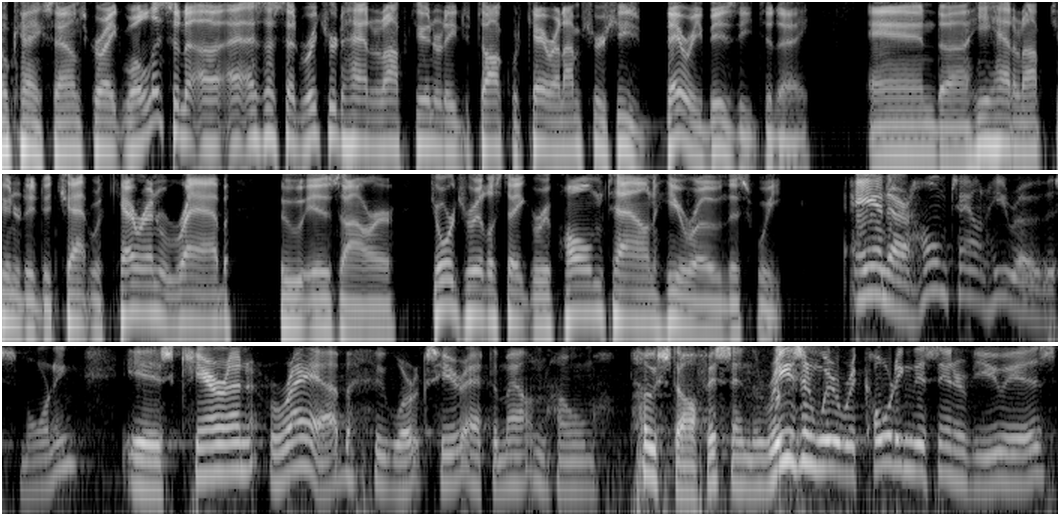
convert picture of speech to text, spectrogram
Okay, sounds great. Well, listen, uh, as I said, Richard had an opportunity to talk with Karen. I'm sure she's very busy today and uh, he had an opportunity to chat with Karen Rabb, who is our George Real Estate Group hometown hero this week. And our hometown hero this morning is Karen Rabb, who works here at the Mountain Home Post Office. And the reason we're recording this interview is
